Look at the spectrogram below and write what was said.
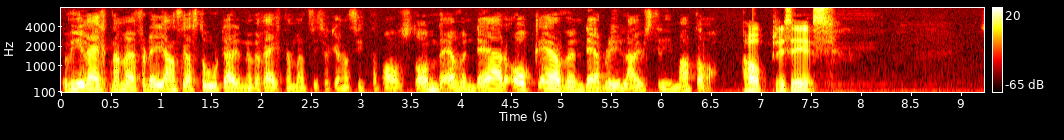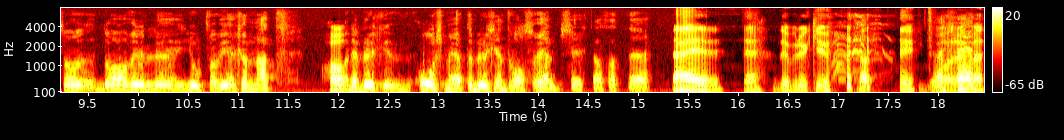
Och vi räknar med, för det är ganska stort där inne, vi räknar med att vi ska kunna sitta på avstånd även där och även det blir livestreamat då. Ja, precis. Så då har vi eh, gjort vad vi har kunnat. Ja, Och det brukar, årsmöten brukar inte vara så välbesökta så att eh, nej, det, det brukar ju inte vara men,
